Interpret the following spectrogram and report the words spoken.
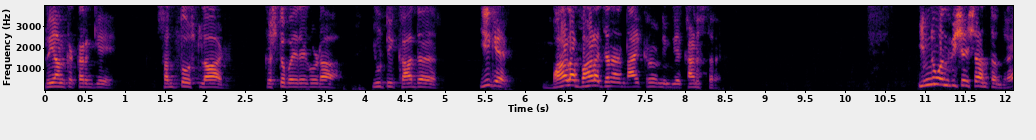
ಪ್ರಿಯಾಂಕ ಖರ್ಗೆ, ಸಂತೋಷ್ ಲಾಡ್ ಕೃಷ್ಣ ಬೈರೇಗೌಡ ಯು ಟಿ ಖಾದರ್ ಹೀಗೆ ಬಹಳ ಬಹಳ ಜನ ನಾಯಕರು ನಿಮಗೆ ಕಾಣಿಸ್ತಾರೆ. ಇನ್ನೂ ಒಂದು ವಿಶೇಷ ಅಂತಂದ್ರೆ,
